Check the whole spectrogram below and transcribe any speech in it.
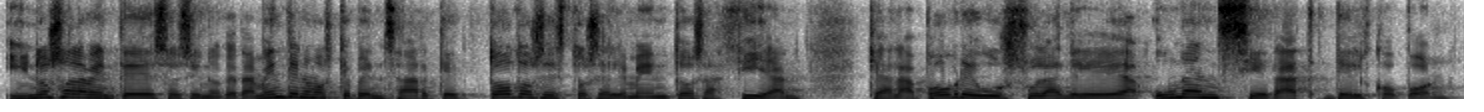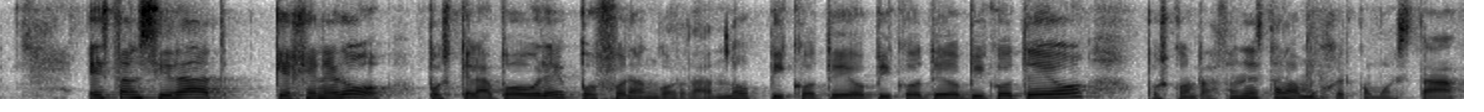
Y no solamente eso, sino que también tenemos que pensar que todos estos elementos hacían que a la pobre Úrsula le diera una ansiedad del copón. Esta ansiedad, ¿qué generó? Pues que la pobre pues fuera engordando, picoteo, picoteo, picoteo, pues con razón está la mujer como está.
